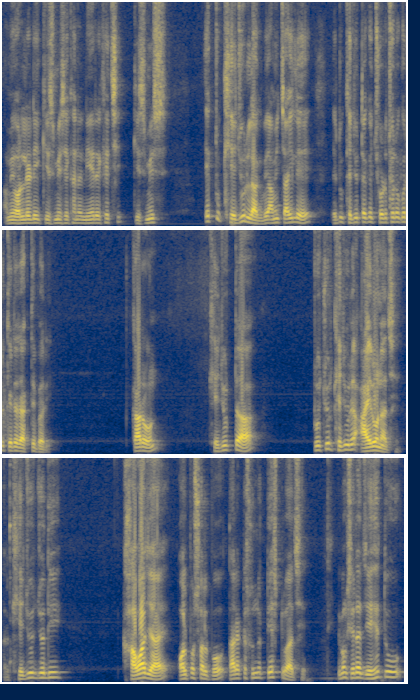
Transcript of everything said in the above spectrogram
আমি অলরেডি কিশমিশ এখানে নিয়ে রেখেছি, কিশমিশ। একটু খেজুর লাগবে, আমি চাইলে একটু খেজুরটাকে ছোট ছোট করে কেটে রাখতে পারি। কারণ খেজুরটা প্রচুর খেজুরে আয়রন আছে। আর খেজুর যদি খাওয়া যায় অল্প স্বল্প, তার একটা সুন্দর টেস্টও আছে। এবং সেটা যেহেতু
